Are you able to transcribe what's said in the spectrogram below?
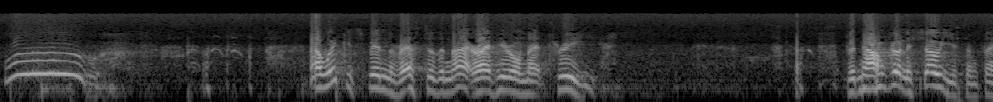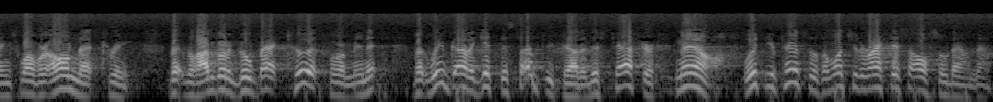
Woo! Now we could spend the rest of the night right here on that tree. but now I'm going to show you some things while we're on that tree. But well, I'm going to go back to it for a minute. But we've got to get the subject out of this chapter. Now, with your pencils, I want you to write this also down now.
